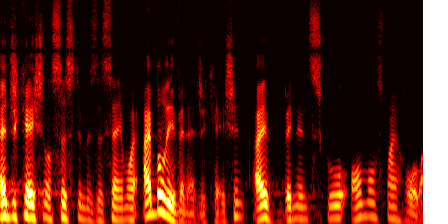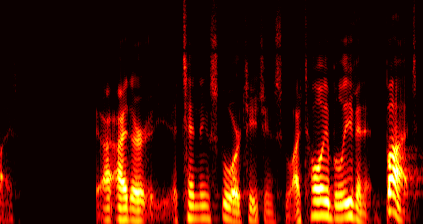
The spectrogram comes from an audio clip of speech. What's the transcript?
Educational system is the same way. I believe in education. I've been in school almost my whole life, either attending school or teaching school. I totally believe in it. But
